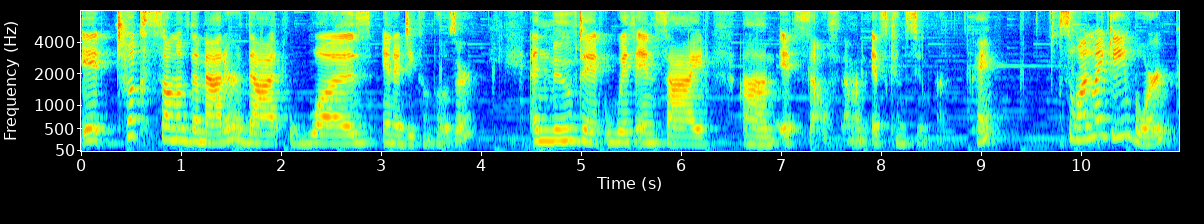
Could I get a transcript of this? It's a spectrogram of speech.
it took some of the matter that was in a decomposer and moved it with inside um, itself, um, its consumer, okay? So on my game board,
